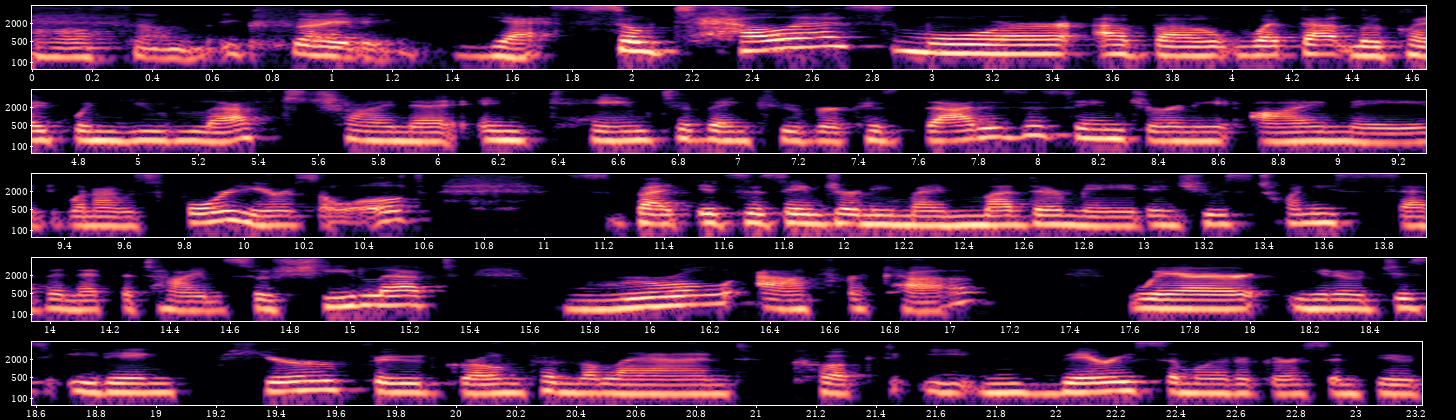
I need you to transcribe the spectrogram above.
Awesome. Exciting. Yes. So tell us more about what that looked like when you left China and came to Vancouver, because that is the same journey I made when I was four years old. But it's the same journey my mother made, and she was 27 at the time. So she left rural Africa where you know just eating pure food grown from the land cooked eaten very similar to gerson food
